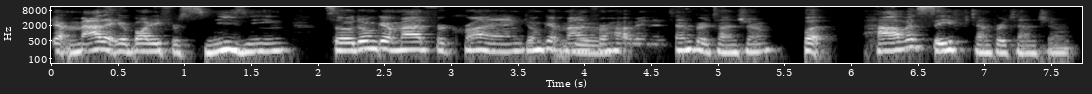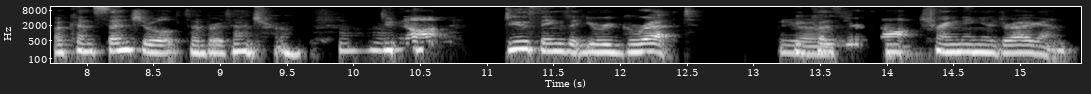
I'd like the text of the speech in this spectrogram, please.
get mad at your body for sneezing so don't get mad for crying don't get mad yeah. for having a temper tantrum but have a safe temper tantrum a consensual temper tantrum mm-hmm. do not do things that you regret yeah. because you're not training your dragon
